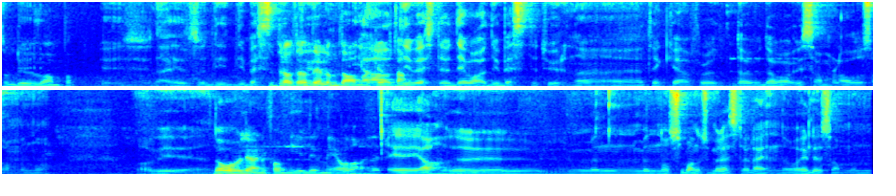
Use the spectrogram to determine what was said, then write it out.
Som du var med på? Nei, altså de, de beste Du prata en del om Dana Cup, da. Ja, de det var de beste turene, eh, tenker jeg. For da, da var vi samla alle sammen. Var vi, da var vel gjerne familier med òg, da? Eller? Eh, ja. men, men, også mange som reiste aleine eller sammen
